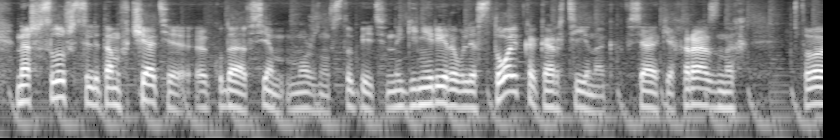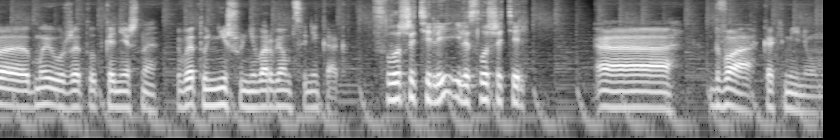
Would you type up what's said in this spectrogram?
Наши слушатели там в чате, э, куда всем можно вступить, нагенерировали столько картинок всяких разных, что э, мы уже тут, конечно, в эту нишу не ворвемся никак. Слушатели или слушатель? А, Два, как минимум.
